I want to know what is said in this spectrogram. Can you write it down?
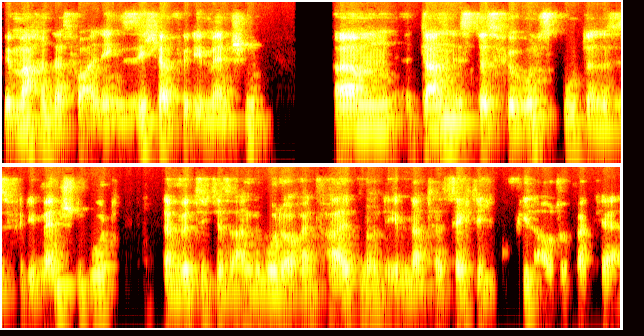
wir machen das vor allen Dingen sicher für die Menschen. Ähm, dann ist das für uns gut, dann ist es für die Menschen gut, dann wird sich das Angebot auch entfalten und eben dann tatsächlich viel Autoverkehr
